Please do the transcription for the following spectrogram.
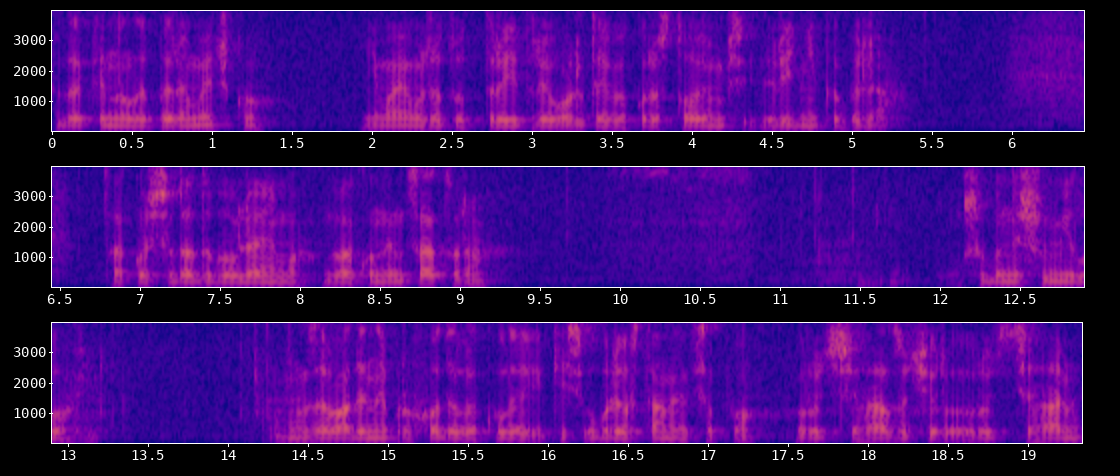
сюди кинули перемичку і маємо вже тут 3,3 вольта і використовуємо рідні кабеля. Також сюди додаємо два конденсатора, щоб не шуміло, завади не проходили, коли якийсь обрив станеться по ручці газу чи ручці гальм.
